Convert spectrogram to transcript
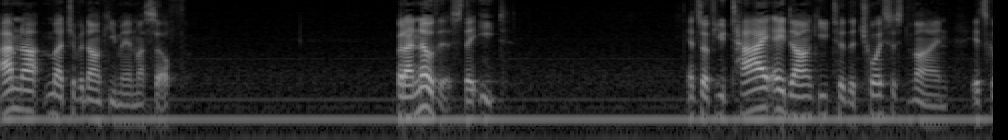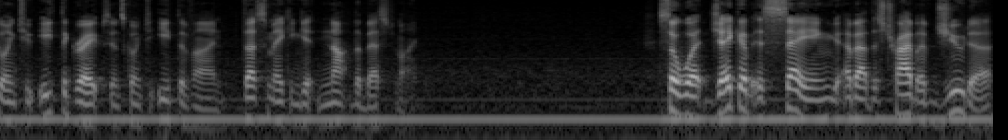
I'm not much of a donkey man myself. But i know this they eat. And so if you tie a donkey to the choicest vine it's going to eat the grapes and it's going to eat the vine thus making it not the best vine so, what Jacob is saying about this tribe of Judah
